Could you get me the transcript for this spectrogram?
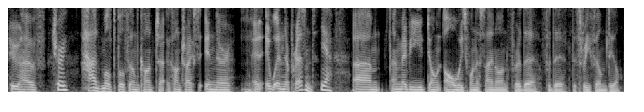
who have True. had multiple film contra- contracts in their in, in their present. Yeah. Um, and maybe you don't always want to sign on for the for the, the three film deal.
